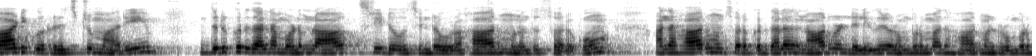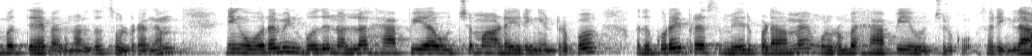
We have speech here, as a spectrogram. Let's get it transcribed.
பாடிக்கு ஒரு ரெஸ்ட்டு மாதிரி இது இருக்கிறதால நம்ம உடம்புல ஆக்சிடோஸ்ன்ற ஒரு ஹார்மோன் வந்து சுரக்கும். அந்த ஹார்மோன் சுரக்கிறதால அது நார்மல் டெலிவரி ரொம்ப ரொம்ப அந்த ஹார்மோன் ரொம்ப ரொம்ப தேவை. அதனால தான் சொல்கிறாங்க நீங்கள் உறவின் போது நல்லா ஹாப்பியாக உச்சமாக அடையிறீங்கன்றப்போ அது குறைப்பிரசம் ஏற்படாமல் உங்களுக்கு ரொம்ப ஹாப்பியாக வச்சுருக்கும். சரிங்களா?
